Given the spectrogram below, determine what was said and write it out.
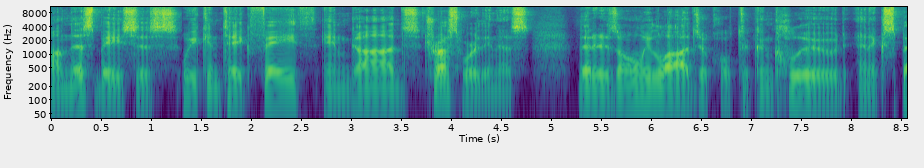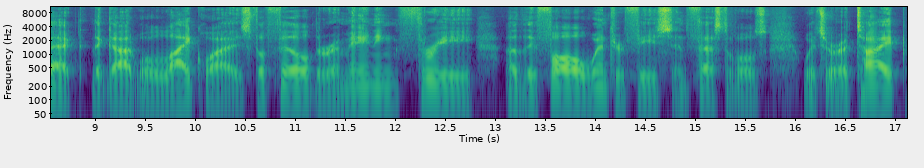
on this basis, we can take faith in God's trustworthiness that it is only logical to conclude and expect that God will likewise fulfill the remaining three of the fall winter feasts and festivals, which are a type,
